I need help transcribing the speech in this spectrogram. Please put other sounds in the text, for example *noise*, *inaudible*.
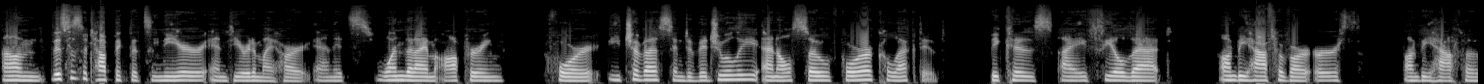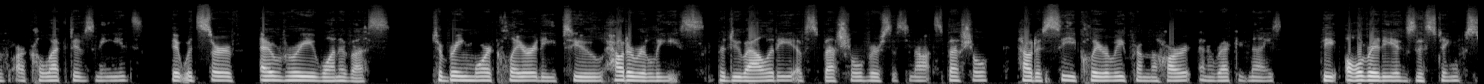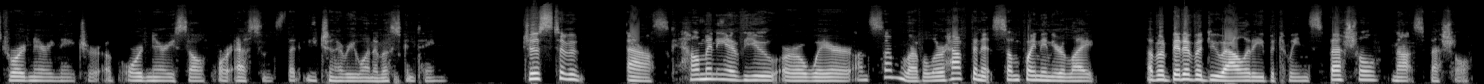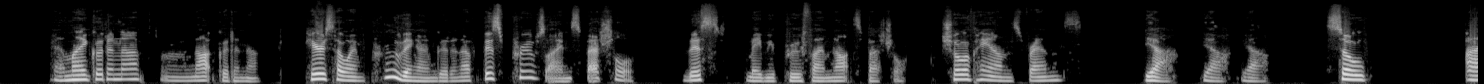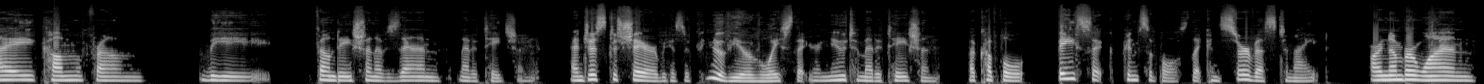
Um, this is a topic that's near and dear to my heart, and it's one that I'm offering for each of us individually and also for our collective, because I feel that on behalf of our earth, on behalf of our collective's needs, it would serve every one of us to bring more clarity to how to release the duality of special versus not special, how to see clearly from the heart and recognize the already existing extraordinary nature of ordinary self or essence that each and every one of us contain. Just to ask, how many of you are aware on some level or have been at some point in your life of a bit of a duality between special, not special? Am I good enough? Mm, not good enough. Here's how I'm proving I'm good enough. This proves I'm special. This may be proof I'm not special. Show of hands, friends. Yeah, yeah, yeah. So I come from the foundation of Zen meditation. And just to share, because a few of you have voiced that you're new to meditation, a couple basic principles that can serve us tonight are number one,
